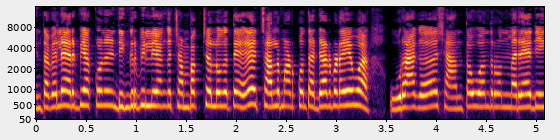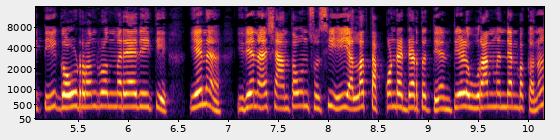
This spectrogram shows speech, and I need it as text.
ಇಂಥವೆಲ್ಲ ಅರ್ಬಿ ಹಾಕೊಂಡು ಡಿಂಗ್ರಿ ಬಿಲ್ಲಿ ಹಂಗ ಚಂಬಕ್ ಚಲೋಗತ್ತೆ ಚಾಲು ಮಾಡ್ಕೊಂತ ಅಡ್ಡಾಡ್ಬೇಡ ಇವ ಊರಾಗ ಶಾಂತವ್ ಅಂದ್ರ ಒಂದ್ ಮರ್ಯಾದೆ ಐತಿ, ಗೌಡ್ರ ಅಂದ್ರ ಒಂದು ಮರ್ಯಾದೆ ಐತಿ. ಏನ, ಇದೇನ ಶಾಂತವನ್ ಸೊಸಿ ಎಲ್ಲ ತಕ್ಕೊಂಡು ಅಡ್ಡಾಡ್ತತಿ ಅಂತೇಳಿ ಊರಾನ್ ಮಂದಿ ಅನ್ಬೇಕನ?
